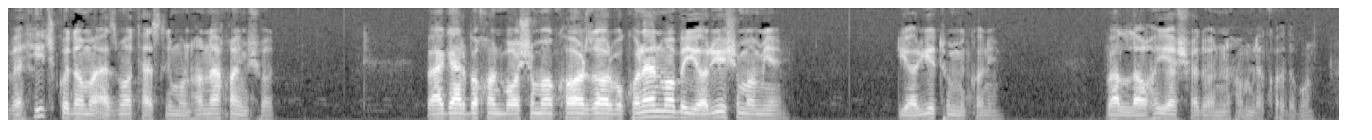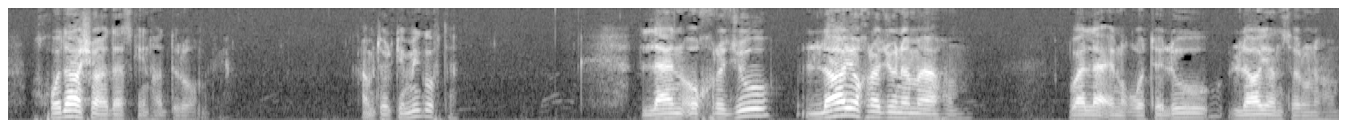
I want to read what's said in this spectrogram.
و هیچ کدام از ما تسلیم اونها نخواهیم شد. و اگر بخوان با شما کارزار بکنن ما به یاری شما میایم. یاریتون می‌کنیم. والله یشهد انهم لکاذبون. خدا شاهد است که اینها دروغ میگن همطور که می‌گفتن لن اخرجو لا یخرجون معهم ولئن قتلوا لا ینصرونهم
